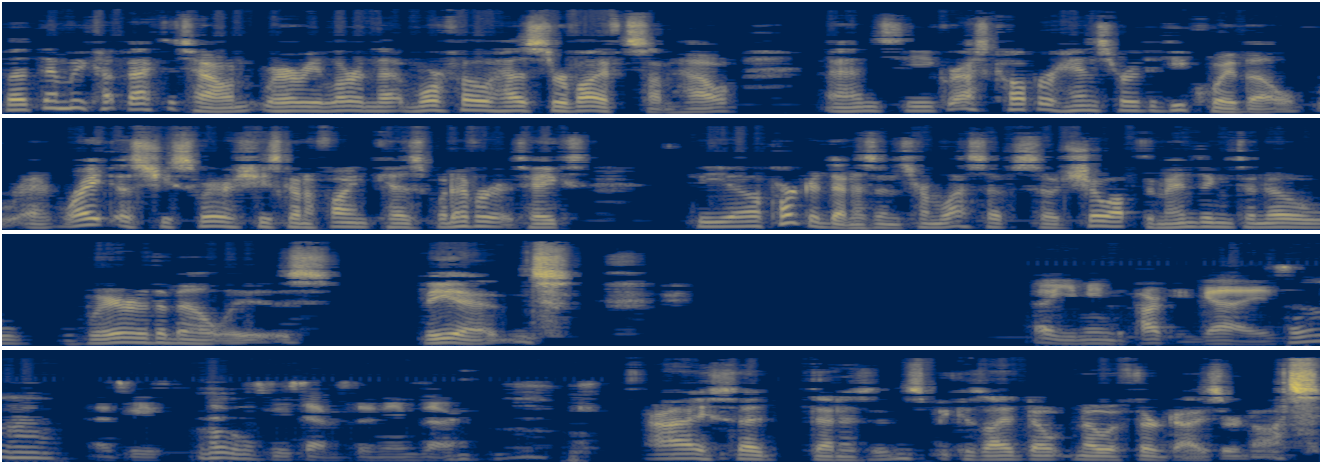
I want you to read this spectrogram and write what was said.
But then we cut back to town, where we learn that Morpho has survived somehow, and the grasshopper hands her the decoy bell. Right as she swears she's to find Kez whatever it takes, the uh, Parker denizens from last episode show up demanding to know where the bell is. The end. Oh, you mean the Parker guys? Mm-hmm. As we as we established their names are. I said denizens because I don't know if they're guys or not.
